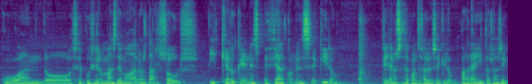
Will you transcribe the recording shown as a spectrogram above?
cuando se pusieron más de moda los Dark Souls, y creo que en especial con el Sekiro, que ya no sé hace cuánto salió Sekiro, un par de añitos así.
